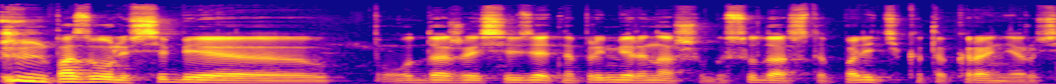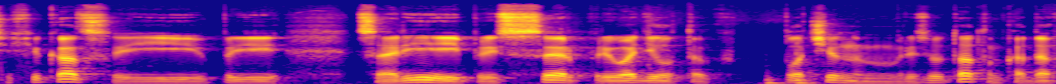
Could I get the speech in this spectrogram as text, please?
позволю себе, вот даже если взять на примере нашего государства, политика-то крайне русификации и при царе, и при СССР приводила так плачевным результатом, когда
